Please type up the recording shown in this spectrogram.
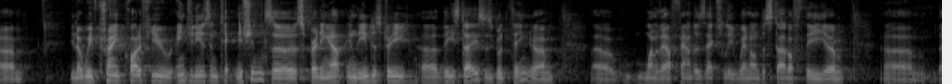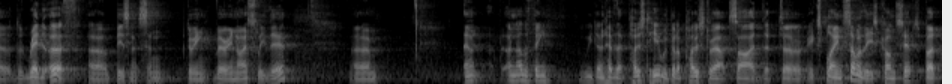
Um, you know, we've trained quite a few engineers and technicians uh, spreading out in the industry uh, these days is a good thing. Um, uh, one of our founders actually went on to start off the, um, um, the, the, Red Earth uh, business and doing very nicely there. Um, and another thing, we don't have that poster here. We've got a poster outside that uh, explains some of these concepts, but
